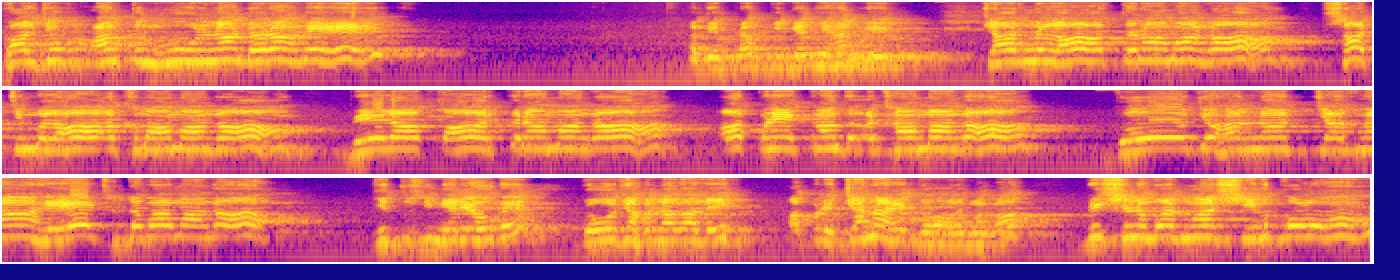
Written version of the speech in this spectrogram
ਕਲਯੁਗ ਅੰਤ ਮੂਲ ਨਾ ਡਰਾਂਗੇ। ਅੱਗੇ ਪ੍ਰਭ ਕੀ ਕਹਿੰਦੇ ਹਨ ਕਿ, ਚਰਨ ਲਾ ਤਰਾਵਾਂਗਾ ਸੱਚ ਮਿਲਾ ਅਖਵਾਵਾਂਗਾ। ਬੇੜਾ ਪਾਰ ਕਰਾਵਾਂਗਾ, ਆਪਣੇ ਕੰਧ ਉਠਾਵਾਂਗਾ, ਦੋ ਜਹਾਨਾਂ ਚਰਨਾਂ ਹੇਠ ਦਬਾਵਾਂਗਾ। ਜੇ ਤੁਸੀਂ ਮੇਰੇ ਹੋਗੇ ਦੋ ਜਹਾਨਾਂ ਦਾ ਲੇਖ ਆਪਣੇ ਚਰਨਾਂ ਹੇਠ ਦਬਾ ਦੇਵਾਂਗਾ। ਵਿਸ਼ਨ ਵਰਮਾ ਸ਼ਿਵ ਕੋਲੋਂ,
